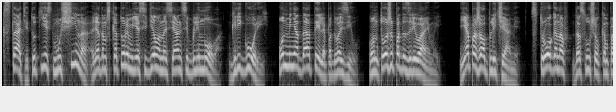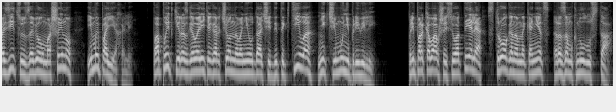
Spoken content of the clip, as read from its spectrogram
Кстати, тут есть мужчина, рядом с которым я сидела на сеансе Блинова. Григорий. Он меня до отеля подвозил. Он тоже подозреваемый. Я пожал плечами. Строганов, дослушав композицию, завел машину, и мы поехали. Попытки разговорить огорченного неудачей детектива ни к чему не привели. Припарковавшись у отеля, Строганов, наконец, разомкнул уста.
